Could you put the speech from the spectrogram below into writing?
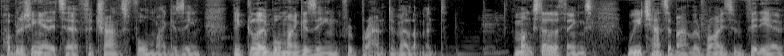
publishing editor for Transform magazine, the global magazine for brand development. Amongst other things, we chat about the rise of video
